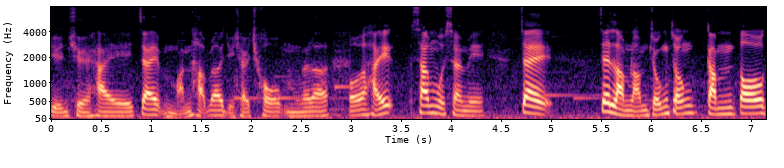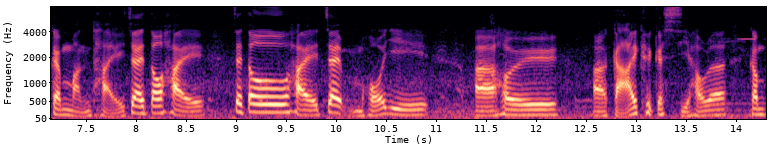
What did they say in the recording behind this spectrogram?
完全係即係唔吻合啦，完全係錯誤噶啦。我喺生活上面即係。即係林林總總咁多嘅問題，即係都係，即係都係，即係唔可以啊去啊解決嘅時候咧，咁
